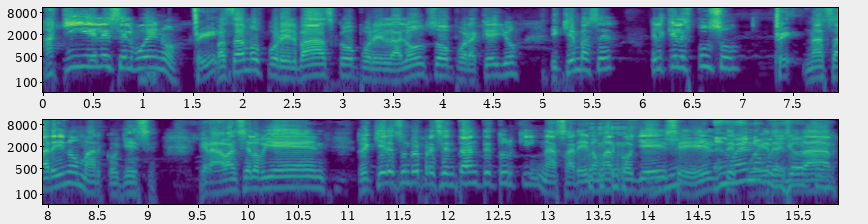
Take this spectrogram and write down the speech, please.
aquí él es el bueno. Sí. Pasamos por el Vasco, por el Alonso, por aquello. ¿Y quién va a ser? El que les puso. Sí. Nazareno Marcoyese. Grábanselo bien. ¿Requieres un representante, Turki? Nazareno Marcoyese. Él Es te bueno, puede pues, ayudar. sabe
